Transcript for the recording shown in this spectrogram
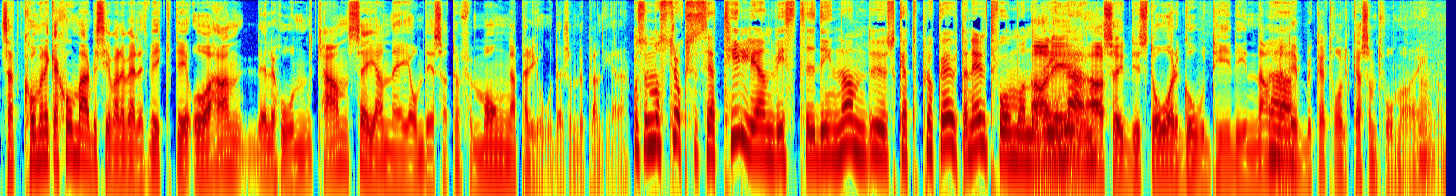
så att kommunikation med arbetsgivaren är väldigt viktig och han eller hon kan säga nej om det är så att du har för många perioder som du planerar. Och så måste du också säga till en viss tid innan du ska plocka ut den. Är det två månader ja, det, innan? Alltså, det står god tid innan, ja. men det brukar tolkas som två månader innan.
